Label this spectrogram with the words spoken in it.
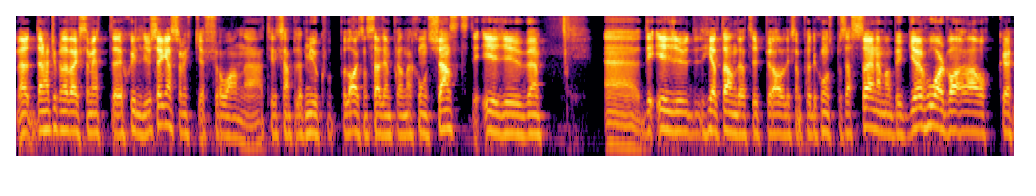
den här typen av verksamhet eh, skiljer sig ganska mycket från eh, till exempel ett mjukbolag som säljer en prenumerationstjänst. Det är ju eh, det är ju helt andra typer av liksom produktionsprocesser när man bygger hårdvara och mm.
